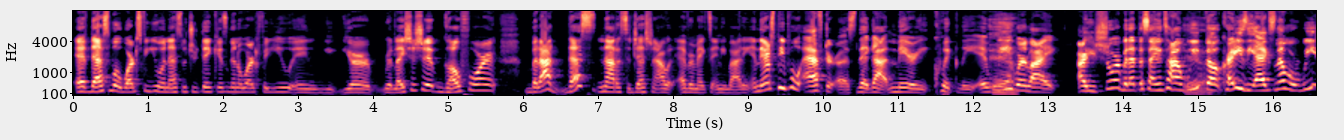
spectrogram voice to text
If that's what works for you and that's what you think is gonna work for you in your relationship, go for it. But I that's not a suggestion I would ever make to anybody. And there's people after us that got married quickly, and yeah. we were like are you sure? But at the same time, we yeah. felt crazy asking them, were we,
